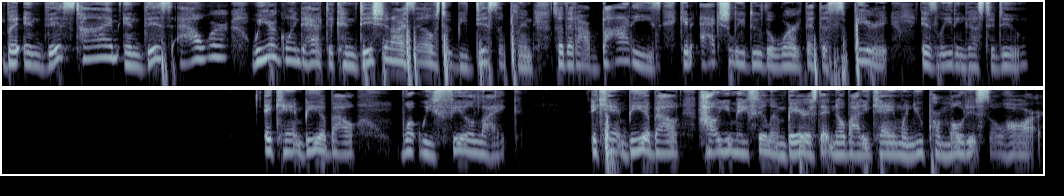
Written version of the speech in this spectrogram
But in this time, in this hour, we are going to have to condition ourselves to be disciplined so that our bodies can actually do the work that the Spirit is leading us to do. It can't be about what we feel like. It can't be about how you may feel embarrassed that nobody came when you promoted so hard.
